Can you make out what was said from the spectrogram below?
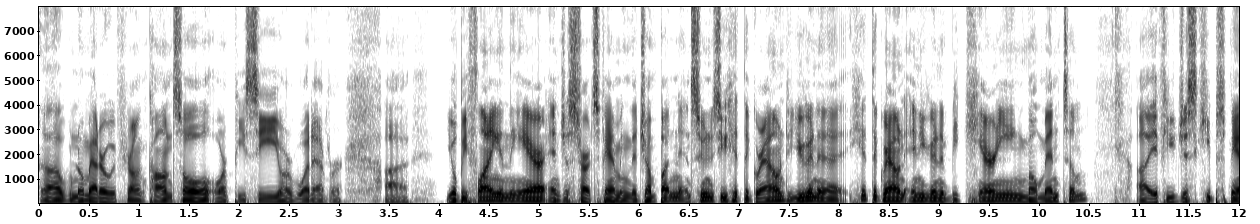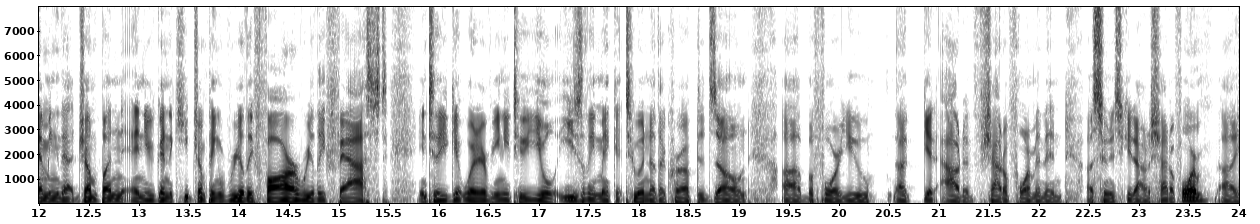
Uh, no matter if you're on console or PC or whatever. Uh, you'll be flying in the air and just start spamming the jump button. And as soon as you hit the ground, you're going to hit the ground and you're going to be carrying momentum. Uh, if you just keep spamming that jump button and you're going to keep jumping really far, really fast until you get whatever you need to, you'll easily make it to another corrupted zone uh, before you uh, get out of shadow form. And then as soon as you get out of shadow form, uh,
